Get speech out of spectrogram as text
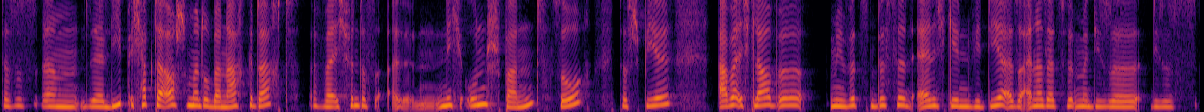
Das ist ähm, sehr lieb. Ich habe da auch schon mal drüber nachgedacht, weil ich finde das äh, nicht unspannend, so, das Spiel. Aber ich glaube, mir wird es ein bisschen ähnlich gehen wie dir. Also einerseits wird mir diese, dieses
